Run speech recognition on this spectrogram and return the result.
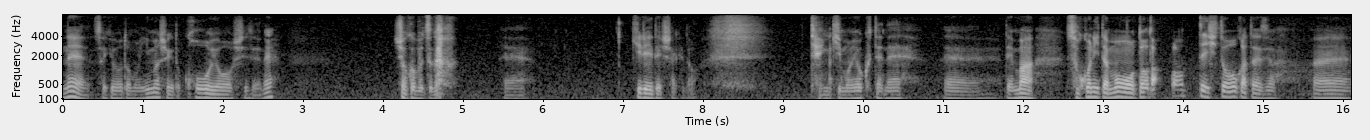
ね先ほども言いましたけど紅葉しててね植物が。えー、綺麗でしたけど天気も良くてね、えー、でまあそこにいたもうドドって人多かったですよ、え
